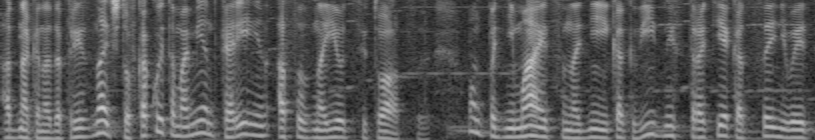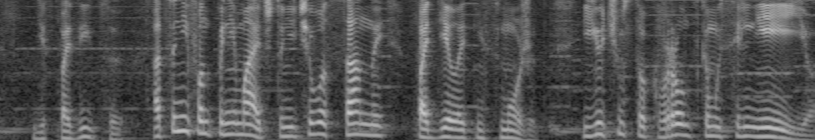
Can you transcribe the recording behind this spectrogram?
Однако надо признать, что в какой-то момент Каренин осознает ситуацию. Он поднимается над ней и как видный стратег оценивает диспозицию. Оценив, он понимает, что ничего с Анной поделать не сможет. Ее чувство к Вронскому сильнее ее.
